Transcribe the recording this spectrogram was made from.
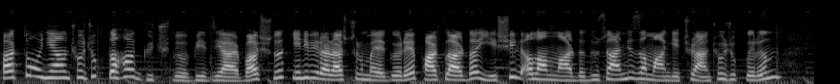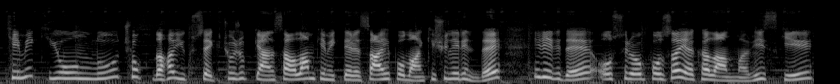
Parkta oynayan çocuk daha güçlü bir diğer başlık. Yeni bir araştırmaya göre parklarda yeşil alanlarda düzenli zaman geçiren çocukların kemik yoğunluğu çok daha yüksek. Çocukken sağlam kemiklere sahip olan kişilerin de ileride osteoporoza yakalanma riski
